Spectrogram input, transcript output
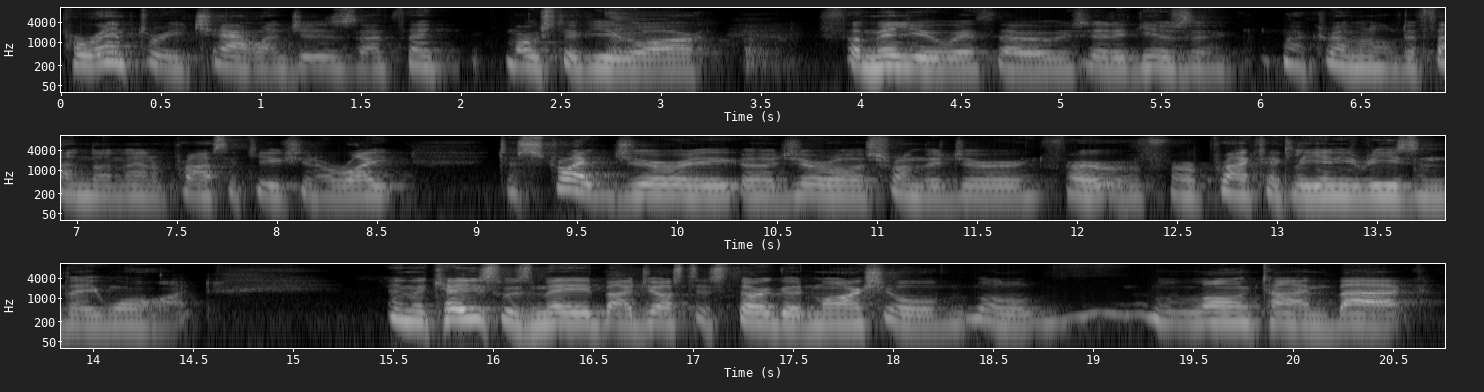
peremptory challenges. I think most of you are familiar with those, that it gives a, a criminal defendant and a prosecution a right to strike jury uh, jurors from the jury for, for practically any reason they want. And the case was made by Justice Thurgood Marshall a long time back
